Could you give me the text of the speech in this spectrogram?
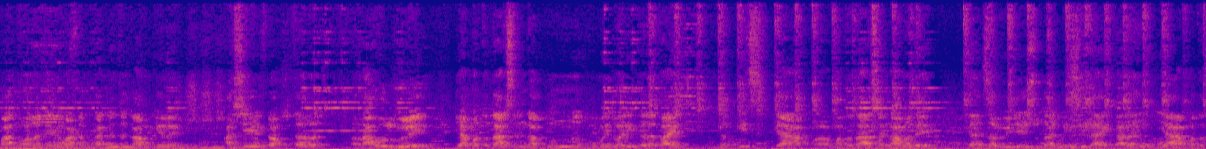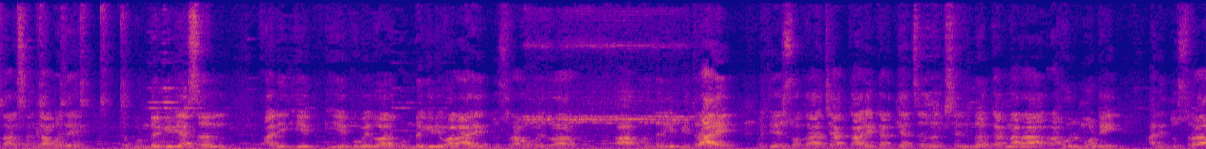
बांधवांना त्यांनी वाटप करण्याचं काम केलंय. असे डॉक्टर राहुल घुले या मतदारसंघातून उमेदवारी करत आहेत. नक्कीच या मतदारसंघामध्ये त्यांचा विजय सुद्धा निश्चित आहे. कारण या मतदारसंघामध्ये गुंडगिरी असेल आणि एक एक उमेदवार गुंडगिरीवाला आहे दुसरा उमेदवार कुठेतरी भित्र आहे. म्हणजे स्वतःच्या कार्यकर्त्याचं रक्षण न करणारा राहुल मोठे आणि दुसरा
